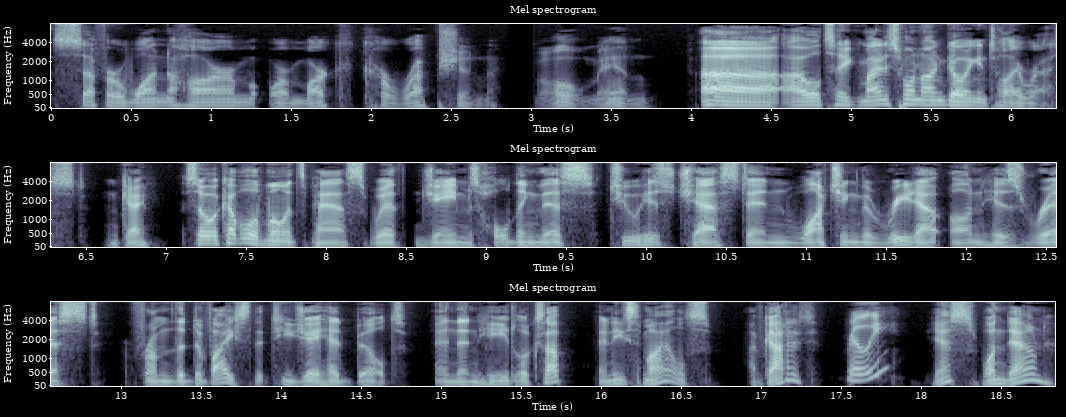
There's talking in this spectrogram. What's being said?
suffer one harm, or mark corruption. Oh, man. Uh, I will take minus one ongoing until I rest. Okay. So a couple of moments pass with James holding this to his chest and watching the readout on his wrist from the device that TJ had built. And then he looks up and he smiles. I've got it. Really? Yes, one down.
